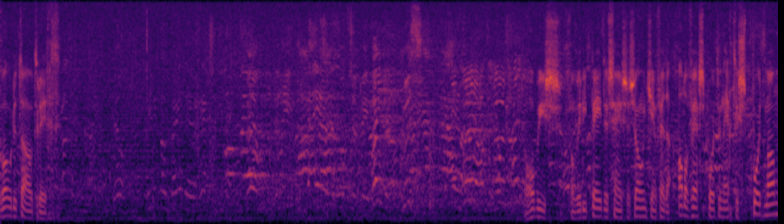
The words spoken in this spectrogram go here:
rode touw terecht. De hobby's van Willy Peters zijn zijn zoontje en verder alle vechtsport. Een echte sportman.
